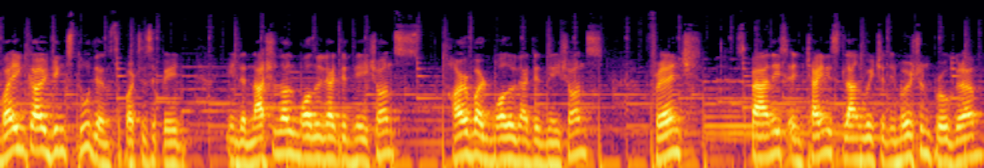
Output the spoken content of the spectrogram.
by encouraging students to participate in the National Model United Nations, Harvard Model United Nations, French, Spanish, and Chinese language and immersion program,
